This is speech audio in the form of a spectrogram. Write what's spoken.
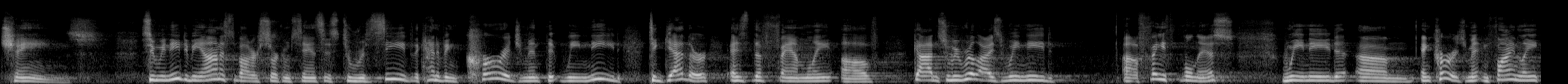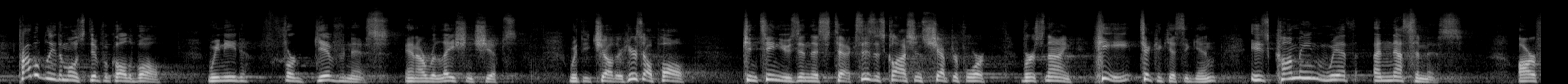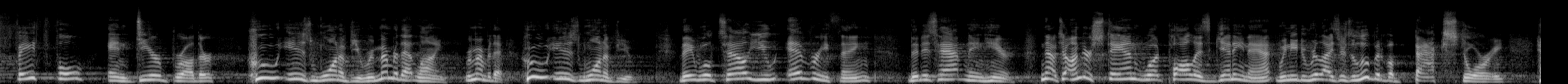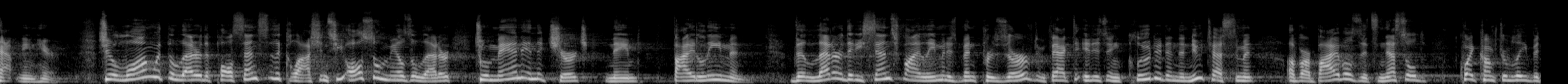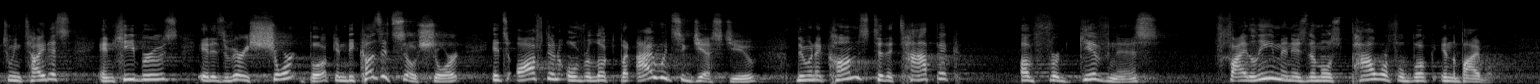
chains. See, we need to be honest about our circumstances to receive the kind of encouragement that we need together as the family of God. And so we realize we need uh, faithfulness, we need um, encouragement, and finally, probably the most difficult of all, we need forgiveness in our relationships with each other. Here's how Paul continues in this text. This is Colossians chapter 4, verse 9. He, Tychicus again, is coming with Onesimus, our faithful and dear brother, who is one of you. Remember that line. Remember that. Who is one of you? They will tell you everything that is happening here. Now, to understand what Paul is getting at, we need to realize there's a little bit of a backstory happening here. So, along with the letter that Paul sends to the Colossians, he also mails a letter to a man in the church named Philemon. The letter that he sends Philemon has been preserved. In fact, it is included in the New Testament of our Bibles. It's nestled quite comfortably between Titus and Hebrews. It is a very short book, and because it's so short, it's often overlooked. But I would suggest you that when it comes to the topic of forgiveness, Philemon is the most powerful book in the Bible.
